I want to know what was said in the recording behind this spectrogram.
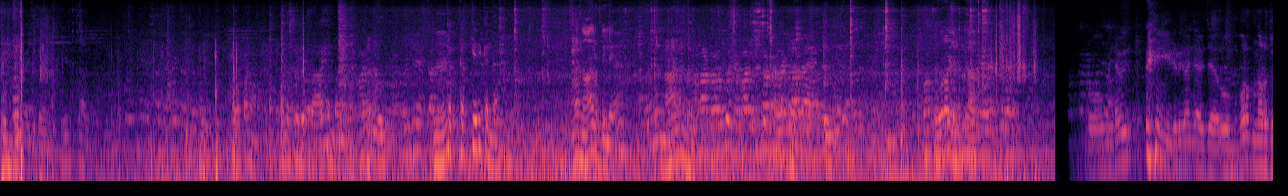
ഫുഡ് റൂമിന്റെ വീഡിയോ എടുക്കാൻ വിചാരിച്ച റൂം പുറത്ത് നടച്ചു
